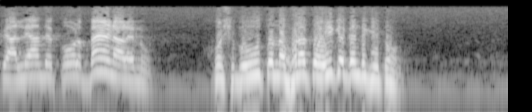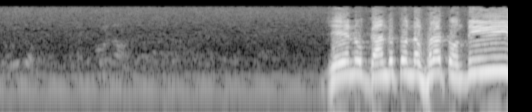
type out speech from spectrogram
پیالوں دے کول بہن والے خوشبو تو نفرت ہوئی کہ گندگی تو؟ جی گند تو نفرت ہوتی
